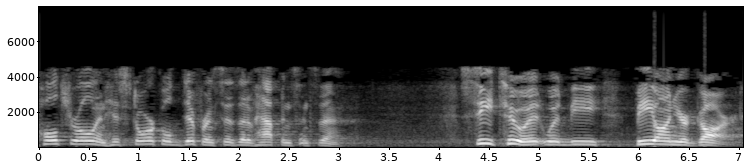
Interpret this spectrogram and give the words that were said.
cultural and historical differences that have happened since then. See to it would be be on your guard.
